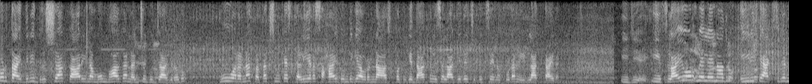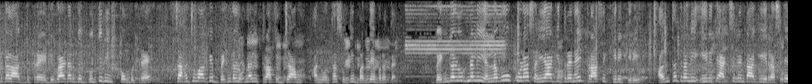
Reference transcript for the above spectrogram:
ನೋಡ್ತಾ ಇದ್ದೀರಿ. ದೃಶ್ಯ, ಕಾರಿನ ಮುಂಭಾಗ ನಜ್ಜುಗುಜ್ಜಾಗಿರೋದು ಮೂವರನ್ನ ತತ್ಕ್ಷಣಕ್ಕೆ ಸ್ಥಳೀಯರ ಸಹಾಯದೊಂದಿಗೆ ಅವರನ್ನ ಆಸ್ಪತ್ರೆಗೆ ದಾಖಲಿಸಲಾಗಿದೆ. ಚಿಕಿತ್ಸೆಯನ್ನು ಕೂಡ ನೀಡಲಾಗ್ತಾ ಇದೆ. ಈ ಫ್ಲೈಓವರ್ ಮೇಲೆ ಏನಾದರೂ ಈ ರೀತಿ ಆಕ್ಸಿಡೆಂಟ್ಗಳಾಗ್ಬಿಟ್ರೆ, ಡಿವೈಡರ್ಗೆ ಗುದ್ದಿ ನಿಂತ್ಕೊಂಡ್ಬಿಟ್ರೆ, ಸಹಜವಾಗಿ ಬೆಂಗಳೂರಿನಲ್ಲಿ ಟ್ರಾಫಿಕ್ ಜಾಮ್ ಅನ್ನುವಂಥ ಸುದ್ದಿ ಬಂದೇ ಬರುತ್ತೆ. ಬೆಂಗಳೂರಿನಲ್ಲಿ ಎಲ್ಲವೂ ಕೂಡ ಸರಿಯಾಗಿದ್ರೇನೆ ಟ್ರಾಫಿಕ್ ಕಿರಿಕಿರಿ. ಅಂಥದ್ರಲ್ಲಿ ಈ ರೀತಿ ಆಕ್ಸಿಡೆಂಟ್ ಆಗಿ ರಸ್ತೆ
